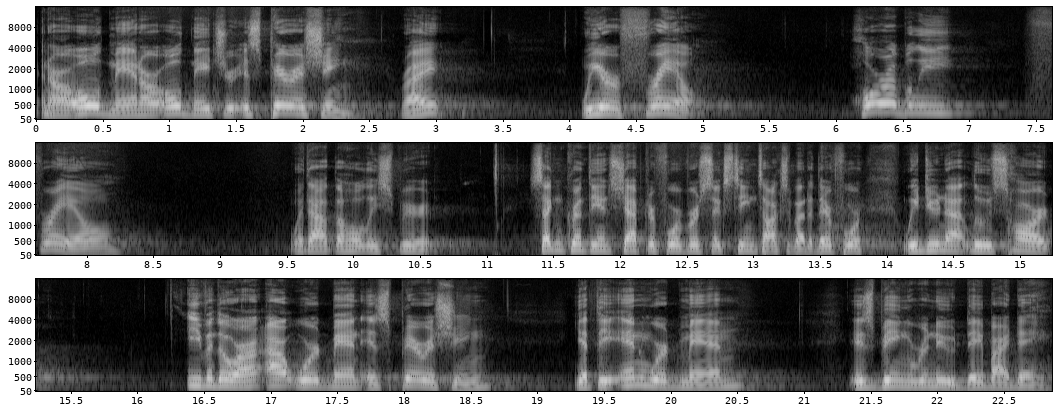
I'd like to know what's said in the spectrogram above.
And our old man, our old nature is perishing, right? We are frail, horribly frail without the Holy Spirit. 2 Corinthians chapter 4 verse 16 talks about it. Therefore, we do not lose heart even though our outward man is perishing, yet the inward man is being renewed day by day.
